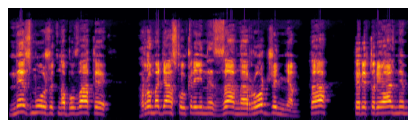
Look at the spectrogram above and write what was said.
не зможуть набувати громадянство України за народженням та територіальним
